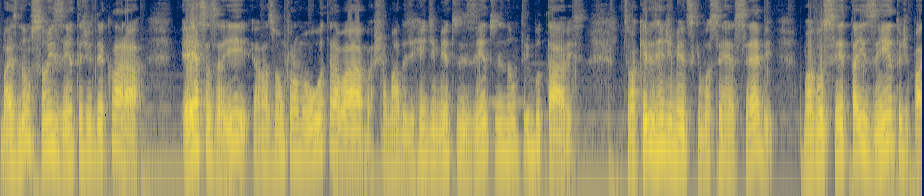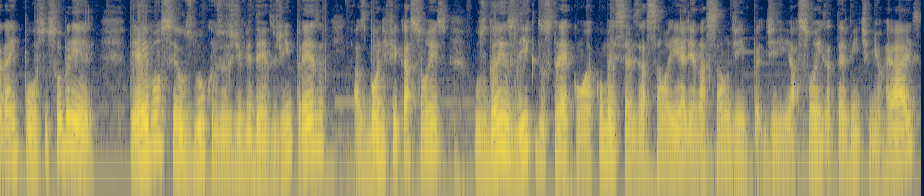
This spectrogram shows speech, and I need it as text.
mas não são isentas de declarar. Essas aí, elas vão para uma outra aba, chamada de rendimentos isentos e não tributáveis. São aqueles rendimentos que você recebe, mas você está isento de pagar imposto sobre ele. E aí vão ser os lucros e os dividendos de empresa, as bonificações, os ganhos líquidos né, com a comercialização e alienação de, de ações até 20 mil reais,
